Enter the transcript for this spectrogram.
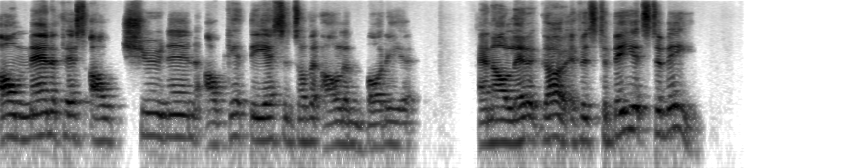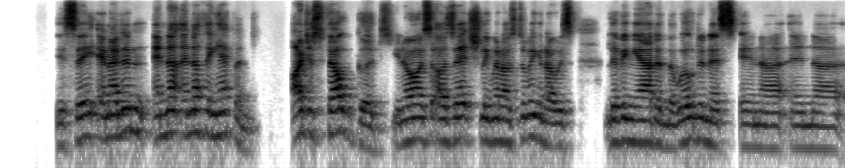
I'll manifest. I'll tune in. I'll get the essence of it. I'll embody it and I'll let it go. If it's to be, it's to be. You see, and I didn't, and, no, and nothing happened. I just felt good. You know, I was, I was, actually, when I was doing it, I was living out in the wilderness in, uh, in, uh,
